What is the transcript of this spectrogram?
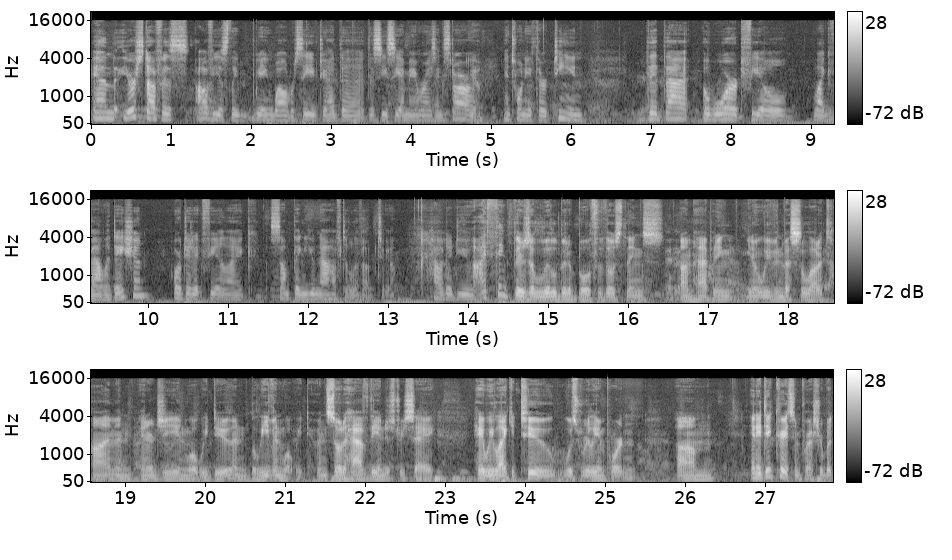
And your stuff is obviously being well received. You had the the CCMA Rising Star Yeah. in 2013. Did that award feel like validation, or did it feel like something you now have to live up to? How did you? I think there's a little bit of both of those things um, happening. You know, we've invested a lot of time and energy in what we do and believe in what we do. And so to have the industry say, hey, we like it too, was really important. Um, and it did create some pressure, but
